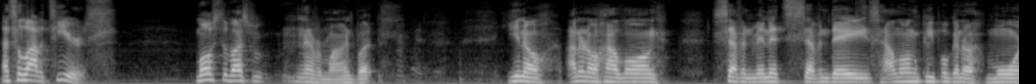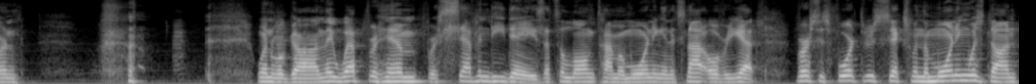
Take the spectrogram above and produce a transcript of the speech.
That's a lot of tears. Most of us, never mind, but you know, I don't know how long, seven minutes, seven days, how long people going to mourn when we're gone. They wept for him for 70 days. That's a long time of mourning, and it's not over yet. Verses 4 through 6 When the mourning was done,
